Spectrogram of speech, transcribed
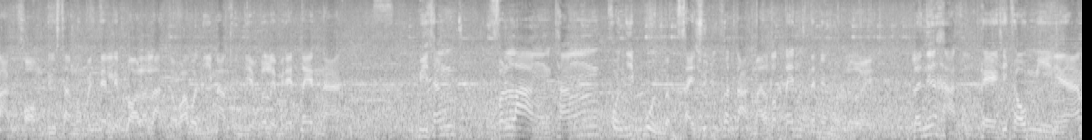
ฝากของดิวซังลงไปเต้นเรียบร้อยแล้วหล่ะแต่ว่าวันนี้มาคนเดียวก็เลยไม่ได้เต้นนะ มีทั้งฝรั่งทั้งคนญี่ปุ่นแบบใส่ชุดยุคตะมาแล้วก็เต้นเต็มไปหมดเลย และเนื้อหาของเพลงที่เขามีเนี่ยนะ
